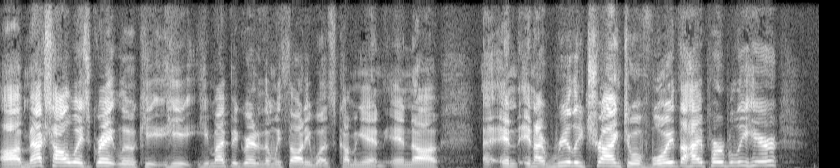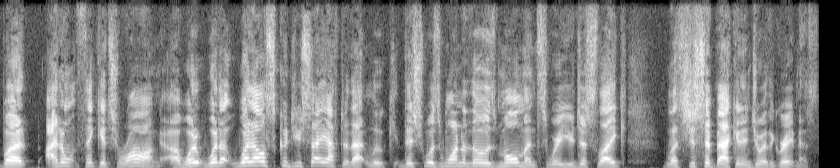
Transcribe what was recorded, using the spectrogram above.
Uh, Max Holloway's great, Luke. He, he he might be greater than we thought he was coming in. And uh, and and I'm really trying to avoid the hyperbole here, but I don't think it's wrong. Uh, what what what else could you say after that, Luke? This was one of those moments where you're just like, let's just sit back and enjoy the greatness.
